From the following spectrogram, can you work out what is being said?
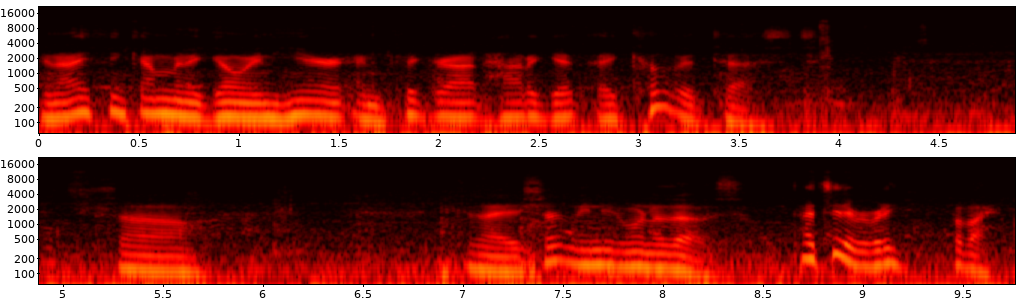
and I think I'm gonna go in here and figure out how to get a COVID test. So, because I certainly need one of those. That's it, everybody. Bye-bye.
